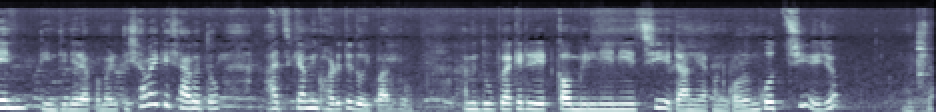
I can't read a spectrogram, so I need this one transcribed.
তিন তিন তিনের রকমেরতে সবাইকে স্বাগত। আজকে আমি ঘরেতে দই পাতবো। আমি দু প্যাকেট রেড কাউ মিল নিয়ে নিয়েছি। এটা আমি এখন গরম করছি, এই যে। আচ্ছা।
